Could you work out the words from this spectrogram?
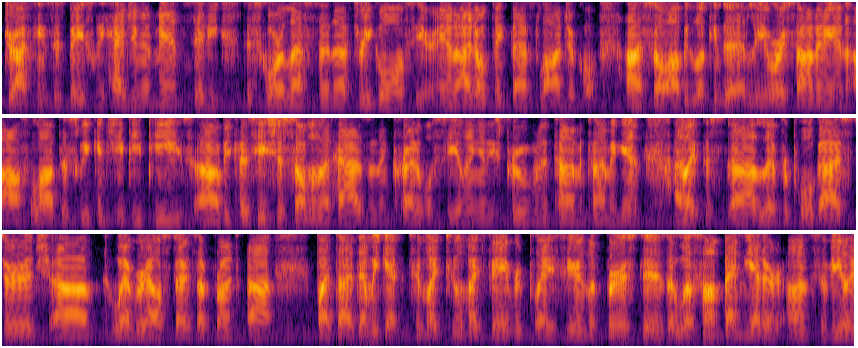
DraftKings is basically hedging on Man City to score less than uh, three goals here, and I don't think that's logical. Uh, so I'll be looking to Leroy Sané an awful lot this week in GPPs uh, because he's just someone that has an incredible ceiling, and he's proven it time and time again. I like this uh, Liverpool guy, Sturridge, whoever else starts up front. but then we get to my two of my favorite plays here, and the first is Wissam Ben Yedder on Sevilla.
